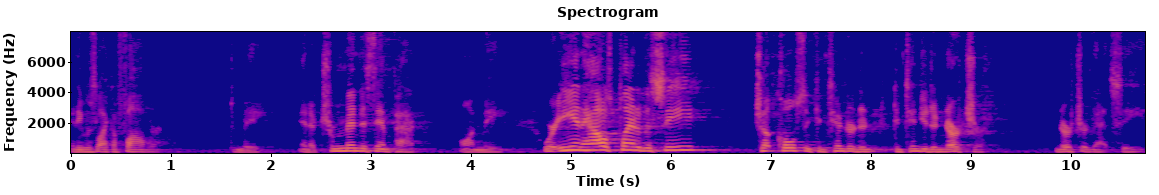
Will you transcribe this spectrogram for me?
And he was like a father to me and a tremendous impact on me. Where Ian Howes planted the seed, Chuck Colson continued to, continued to nurture, nurture that seed.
